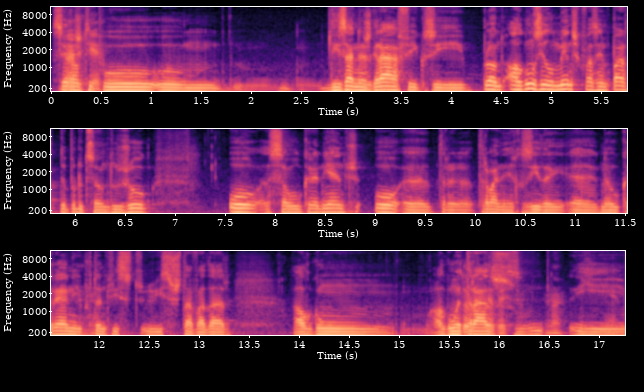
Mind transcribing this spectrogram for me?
se eram é. tipo um, designers gráficos e pronto alguns elementos que fazem parte da produção do jogo ou são ucranianos ou eh, tra- trabalham e residem eh, na Ucrânia Uhum. e portanto isso, isso estava a dar algum algum Dor atraso cabeça, é? e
